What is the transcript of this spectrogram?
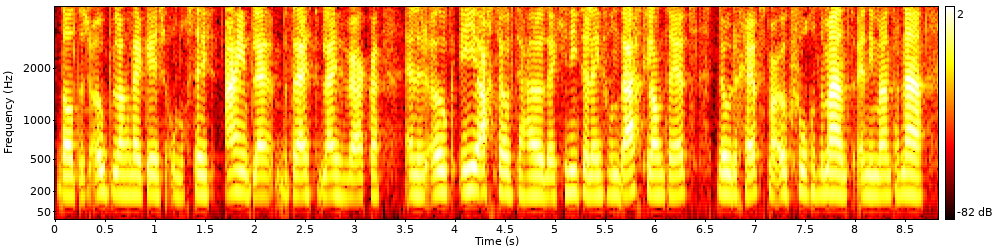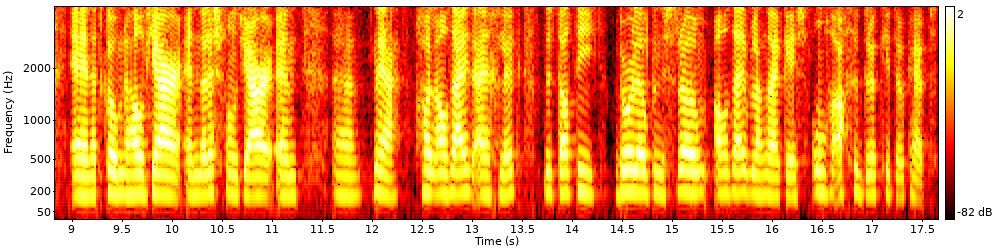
Dat het dus ook belangrijk is om nog steeds aan je bedrijf te blijven werken. En dus ook in je achterhoofd te houden dat je niet alleen vandaag klanten hebt, nodig hebt, maar ook volgende maand en die maand daarna. En het komende half jaar en de rest van het jaar. En uh, nou ja, gewoon altijd eigenlijk. Dus dat die doorlopende stroom altijd belangrijk is, ongeacht hoe druk je het ook hebt.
